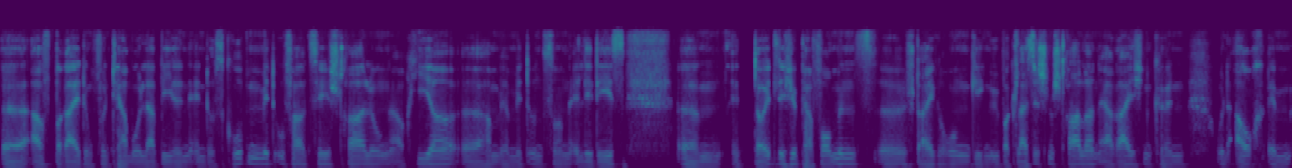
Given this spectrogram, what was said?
Aufbereitung von thermolabilen Endoskopen mit UVC-Strahlung. Auch hier haben wir mit unseren LEDs äh, ähm, deutliche Performance-Steigerungen gegenüber klassischen Strahlern erreichen können. Und auch im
